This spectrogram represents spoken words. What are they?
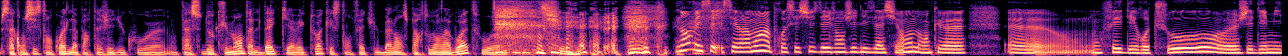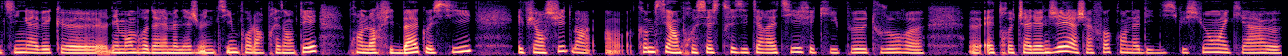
ça consiste en quoi de la partager du coup euh, Donc tu as ce document, tu as le deck qui est avec toi. Qu'est-ce que t'en fais Tu le balances partout dans la boîte euh, Non, mais c'est vraiment un processus d'évangélisation. Donc, on fait des roadshows, j'ai des meetings avec les membres de la management team pour leur présenter, prendre leur feedback aussi. Et puis ensuite, ben, comme c'est un process très itératif et qui peut toujours être challengé, à chaque fois qu'on a des discussions et qu'il y a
